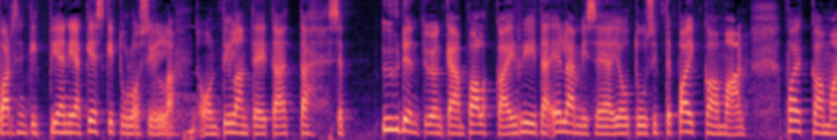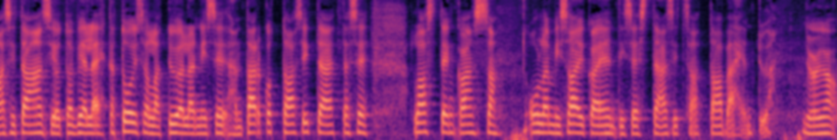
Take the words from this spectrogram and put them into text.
varsinkin pieniä keskitulosilla on tilanteita, että se yhden työnkään palkka ei riitä elämiseen ja joutuu sitten paikkaamaan, paikkaamaan sitä ansiota vielä ehkä toisella työllä, niin sehän tarkoittaa sitä, että se lasten kanssa olemisaika entisestään sitten saattaa vähentyä. Joo, ja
